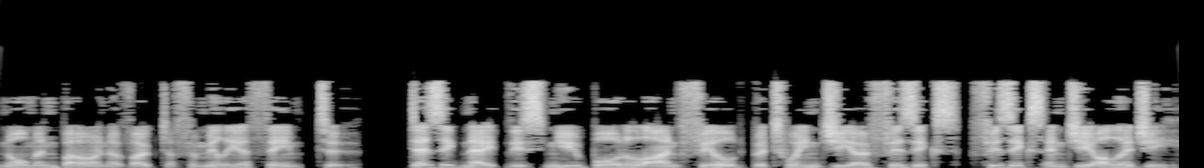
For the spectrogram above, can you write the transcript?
Norman Bowen evoked a familiar theme, to designate this new borderline field between geophysics, physics and geology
